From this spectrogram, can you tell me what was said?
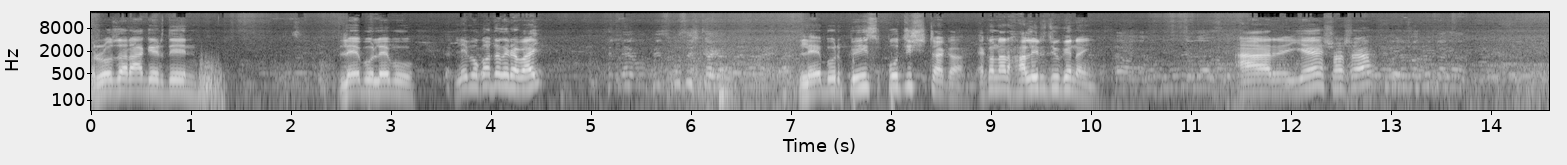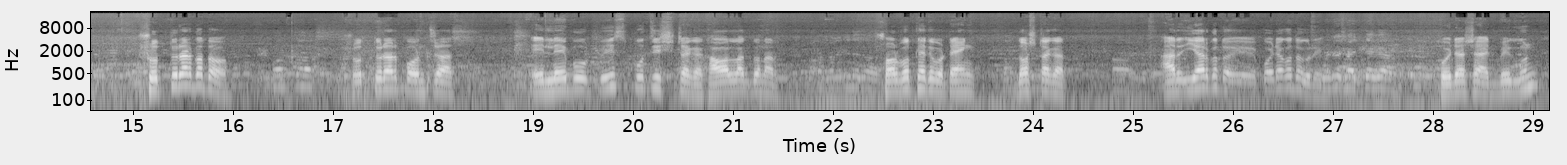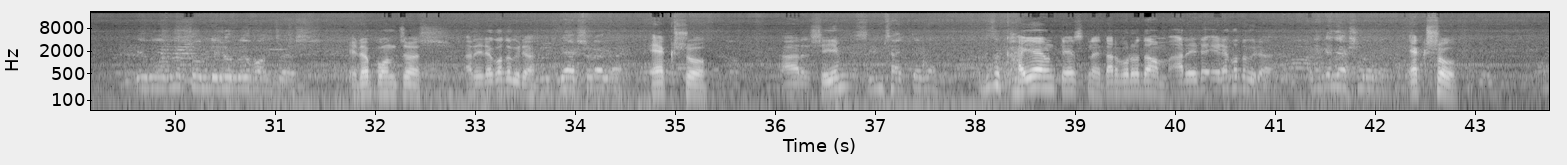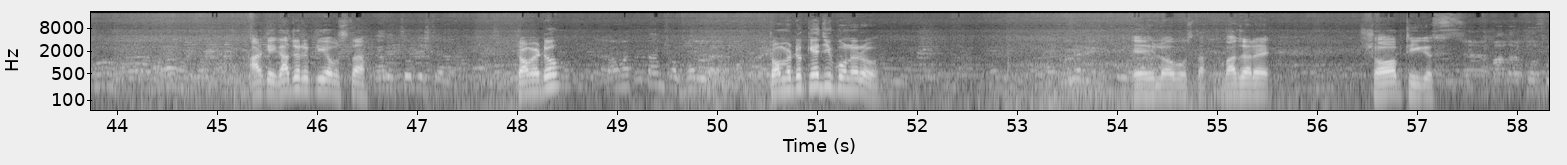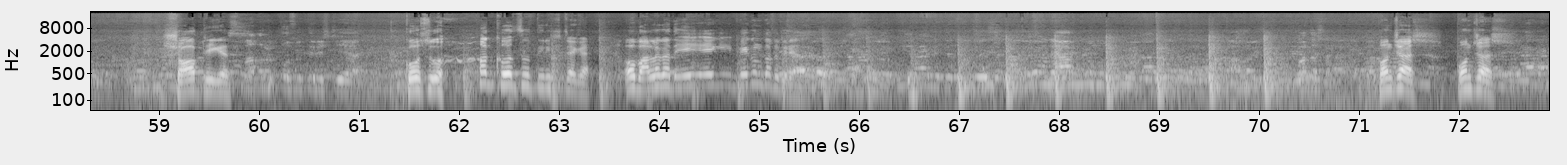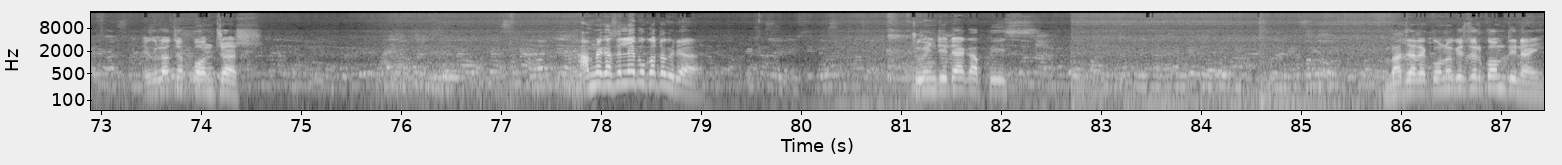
রোজার আগের দিন। লেবু লেবু। লেবু কত করে ভাই? লেবুর পিস পঁচিশ টাকা। এখন আর হালির যুগে নাই। আর ইয়ে শশা সত্তর আর কত? সত্তর আর পঞ্চাশ। এই লেবু পিস পঁচিশ টাকা। খাওয়ার লাগতো না আর। শরবত খাই দেবো ট্যাঙ্ক দশ টাকার। আর ইয়ার কত? কয়টা কত করে? কয়টা ষাট? বেগুন? এটা পঞ্চাশ। আর এটা কত করে? একশো আর সিম? এটা তো খাইয়া এখন টেস্ট নাই তারপরে দাম। আর এটা এটা কত করে? একশো আর কি গাজরের কি অবস্থা? টমেটো? টমেটো কেজি পনেরো। এই হলো অবস্থা। বাজারে সব ঠিক আছে। সব ঠিক আছে। কচু কচু তিরিশ টাকা। ও, ভালো কথা। এই এই বেগুন কত করে? পঞ্চাশ পঞ্চাশ। এগুলো হচ্ছে পঞ্চাশ। আপনার কাছে লেবু কত করে? টোয়েন্টি টাকা পিস। বাজারে কোনো কিছুর কমতি নাই।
